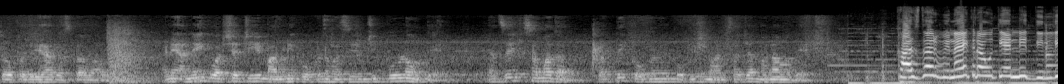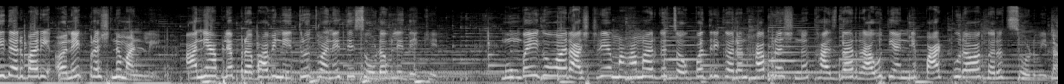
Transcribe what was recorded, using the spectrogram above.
चौपदरी हा रस्ता व्हावा. आणि अनेक वर्षाची ही मागणी कोकणवासियांची पूर्ण होते. याचं एक समाधान प्रत्येक कोकण कोकणी माणसाच्या मनामध्ये खासदार विनायक राऊत यांनी दिल्ली दरबारी अनेक प्रश्न मांडले आणि आपल्या प्रभावी नेतृत्वाने ते सोडवले देखील. मुंबई गोवा राष्ट्रीय महामार्ग चौपदरीकरण हा प्रश्न खासदार राऊत यांनी पाठपुरावा करत सोडविला.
